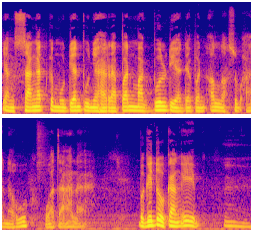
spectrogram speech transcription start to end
yang sangat kemudian punya harapan makbul di hadapan Allah Subhanahu wa taala. Begitu Kang Ib. Hmm.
